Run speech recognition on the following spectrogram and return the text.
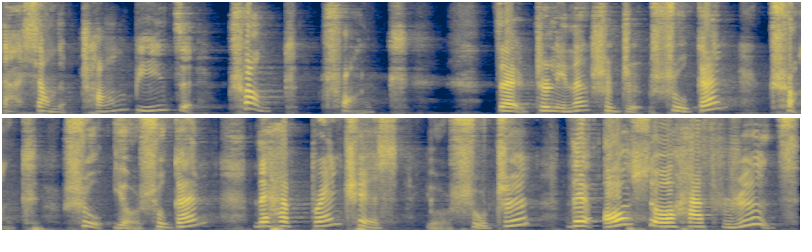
大象的长鼻子，trunk trunk。在这里呢是指树干，trunk 树有树干，they have branches 有树枝，they also have roots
